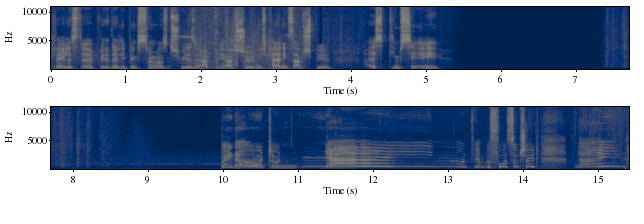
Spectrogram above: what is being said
Playlist-App. Wähle der Lieblingssong aus und spiele sie ab. Ja, schön. Ich kann ja nichts abspielen. Als Team CA. Mein Auto. Nein. Und wir haben gefurzt anscheinend. Nein.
